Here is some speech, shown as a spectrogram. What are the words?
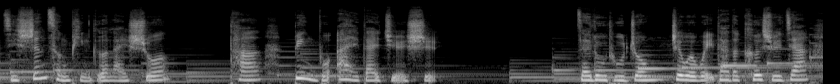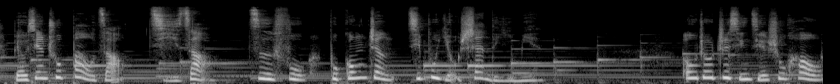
及深层品格来说，他并不爱戴爵士。在路途中，这位伟大的科学家表现出暴躁、急躁、自负、不公正及不友善的一面。欧洲之行结束后，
